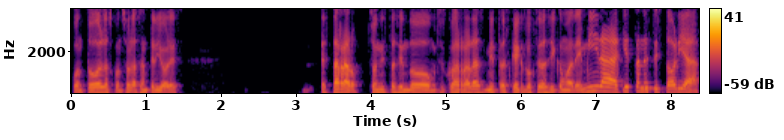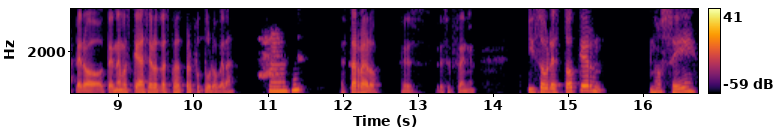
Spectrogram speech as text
con todas las consolas anteriores. Está raro. Sony está haciendo muchas cosas raras, mientras que Xbox es así como de, mira, aquí está nuestra historia, pero tenemos que hacer otras cosas para el futuro, ¿verdad? Está raro. Es, extraño. Y sobre Stalker, no sé,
